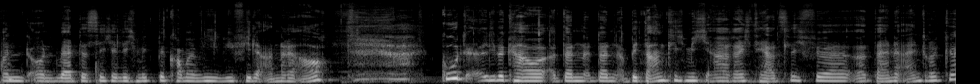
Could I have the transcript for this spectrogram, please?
und, und werde das sicherlich mitbekommen, wie, wie viele andere auch. Gut, liebe Caro, dann, dann bedanke ich mich äh, recht herzlich für äh, deine Eindrücke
